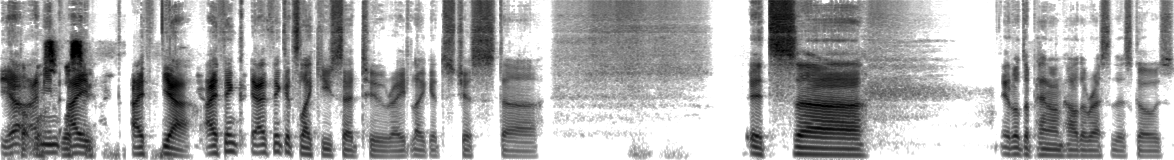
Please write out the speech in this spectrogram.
Yeah, I we'll- mean, we'll I. I, yeah, I think, I think it's like you said too, right? Like it's just, uh it's, uh it'll depend on how the rest of this goes,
